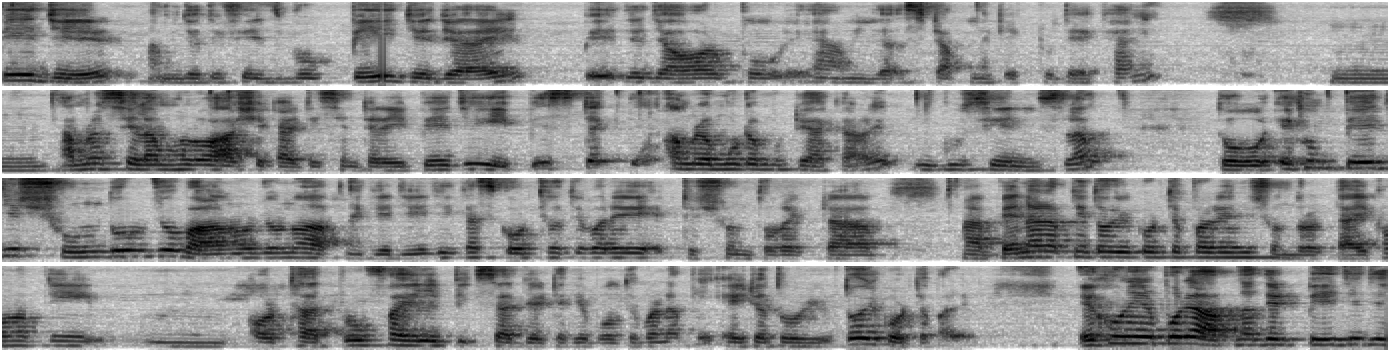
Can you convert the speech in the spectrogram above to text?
পেজের আমি যদি ফেসবুক পেজে যাই পেজে যাওয়ার পরে আমি জাস্ট আপনাকে একটু দেখাই। আমরা ছিলাম হলো আশেক আইটি সেন্টার এই পেজে এই পেজটাকে আমরা মোটামুটি আকারে গুছিয়ে নিয়েছিলাম। তো এখন পেজের সৌন্দর্য বাড়ানোর জন্য আপনাকে যে যে কাজ করতে হতে পারে, একটা সুন্দর একটা ব্যানার আপনি তৈরি করতে পারেন, সুন্দর একটা আইকন আপনি অর্থাৎ প্রোফাইল পিকচার যেটাকে বলতে পারেন আপনি এটা তৈরি তৈরি করতে পারেন। এখন এরপরে আপনাদের পেজে যে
